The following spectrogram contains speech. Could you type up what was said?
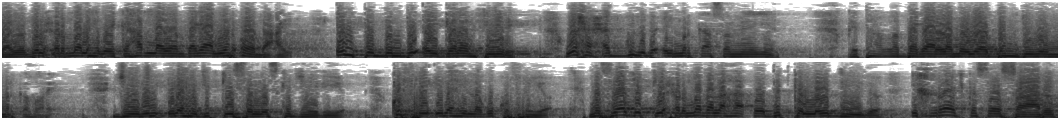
Waayo dul xurmo leh bay ka hadlayaan dagaal yar oo dhacay. Inta dembi ay galaan fiiri. Waxa xadguduba ay markaa sameeyeen qitaal la dagaalamo waa dembi weyn marka hore. Jeedin ilaahay jidkiisa layska jeediyo. Kufri ilaahay lagu kufriyo. Masaajidkii xurmada lahaa oo dadka loo diido ikhraaj ka soo saarid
